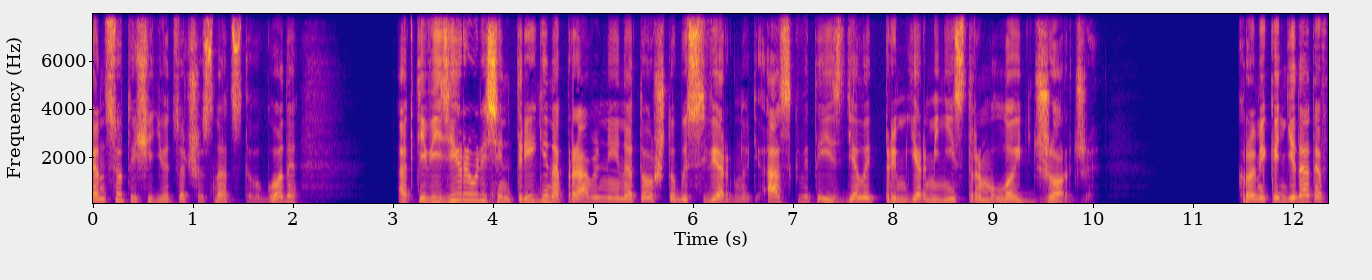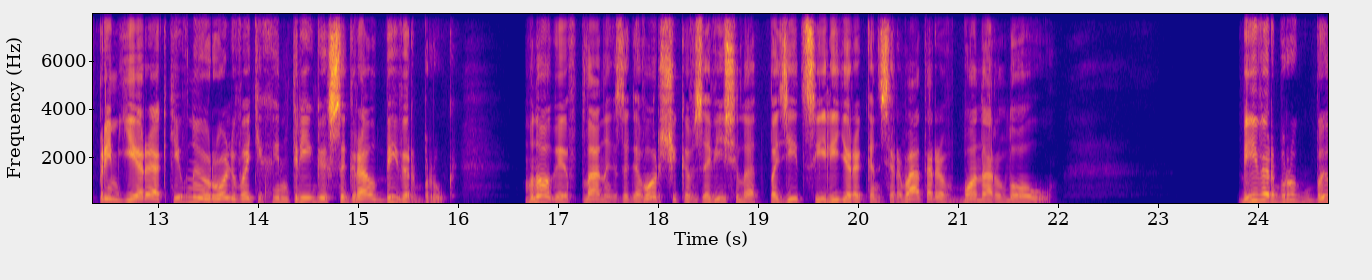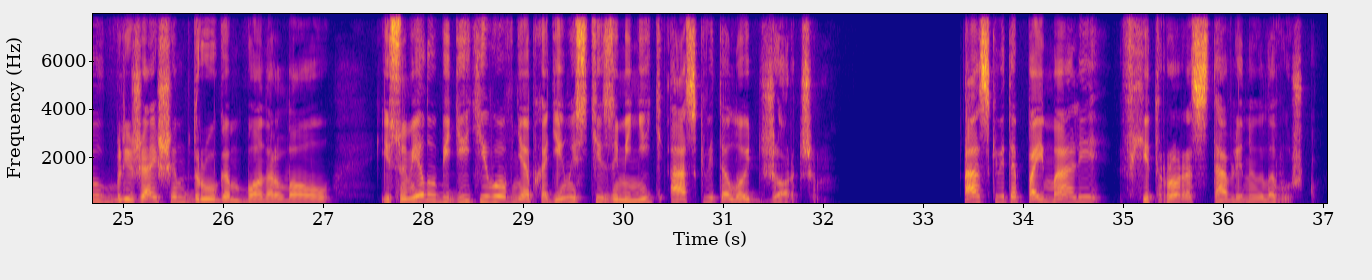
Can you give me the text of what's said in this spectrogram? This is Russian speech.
концу 1916 года активизировались интриги, направленные на то, чтобы свергнуть Асквита и сделать премьер-министром Ллойд Джорджа. Кроме кандидатов в премьеры, активную роль в этих интригах сыграл Бивербрук. Многое в планах заговорщиков зависело от позиции лидера консерваторов Бонарлоу. Бивербрук был ближайшим другом Бонарлоу и сумел убедить его в необходимости заменить Асквита Ллойд Джорджем. Асквита поймали в хитро расставленную ловушку.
